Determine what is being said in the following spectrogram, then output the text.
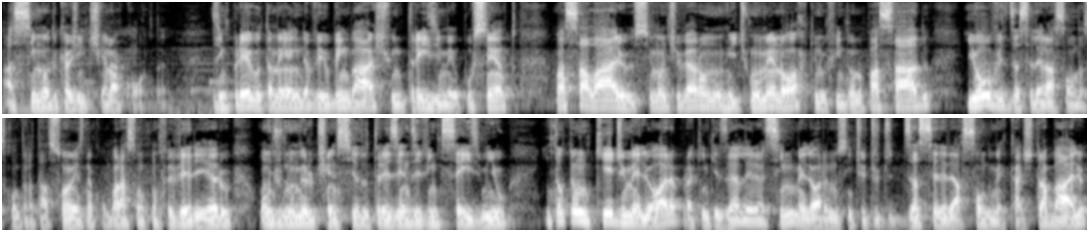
acima do que a gente tinha na conta. Desemprego também ainda veio bem baixo, em 3,5%, mas salários se mantiveram num ritmo menor que no fim do ano passado e houve desaceleração das contratações na comparação com fevereiro, onde o número tinha sido 326 mil. Então tem um quê de melhora, para quem quiser ler assim, melhora no sentido de desaceleração do mercado de trabalho,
